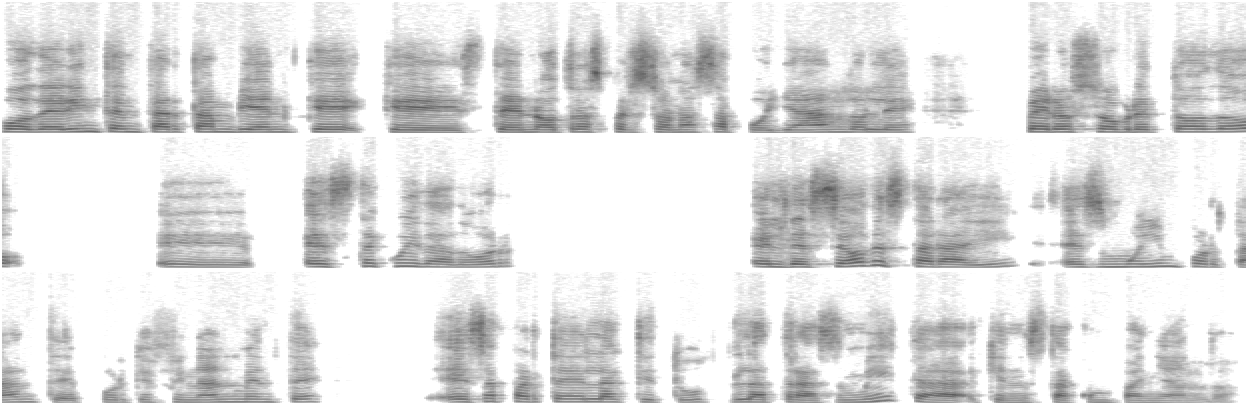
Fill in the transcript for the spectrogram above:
poder intentar también que, que estén otras personas apoyándole, pero sobre todo eh, este cuidador, el deseo de estar ahí es muy importante porque finalmente esa parte de la actitud la transmite a quien está acompañando.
